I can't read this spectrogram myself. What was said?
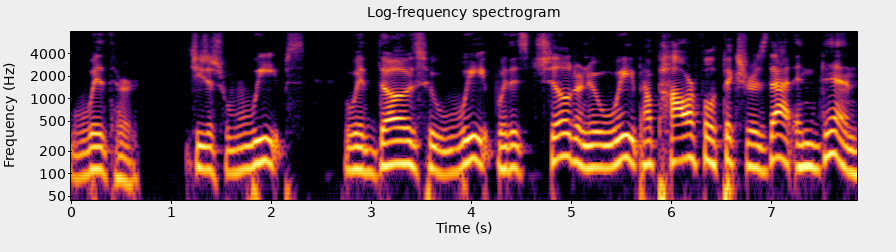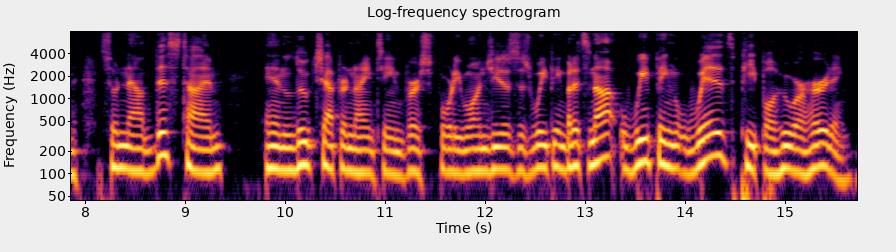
with her. Jesus weeps with those who weep, with his children who weep. How powerful a picture is that? And then, so now this time in Luke chapter 19, verse 41, Jesus is weeping, but it's not weeping with people who are hurting.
